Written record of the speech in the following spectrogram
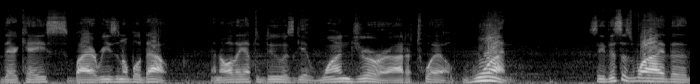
their case by a reasonable doubt. And all they have to do is get one juror out of 12. One. See, this is why the,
